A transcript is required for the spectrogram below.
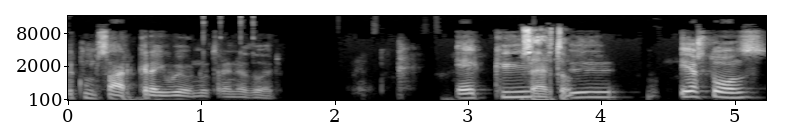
a começar, creio eu, no treinador, é que Certo. eh, este 11,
